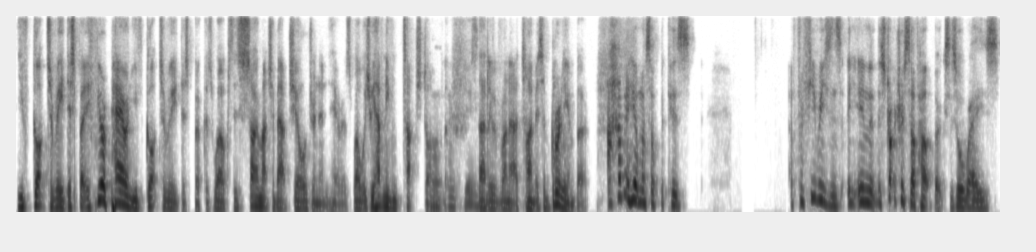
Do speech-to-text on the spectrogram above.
you've got to read this book. If you're a parent, you've got to read this book as well because there's so much about children in here as well, which we haven't even touched on. Oh, but sadly, we've run out of time. It's a brilliant book. I haven't healed myself because, for a few reasons, you know, the structure of self-help books is always,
